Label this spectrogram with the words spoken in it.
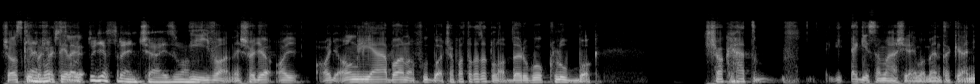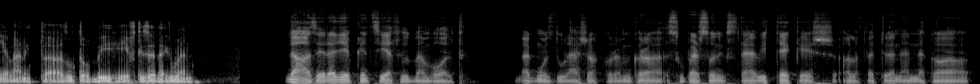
És az képest ott, tényleg ott ugye franchise van. így van, és hogy, a, hogy, hogy Angliában a futballcsapatok azok labdarúgó klubok. Csak hát egészen más irányba mentek el nyilván itt az utóbbi évtizedekben. Na azért egyébként Seattle-ben volt megmozdulás akkor, amikor a Supersonics-t elvitték, és alapvetően ennek a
